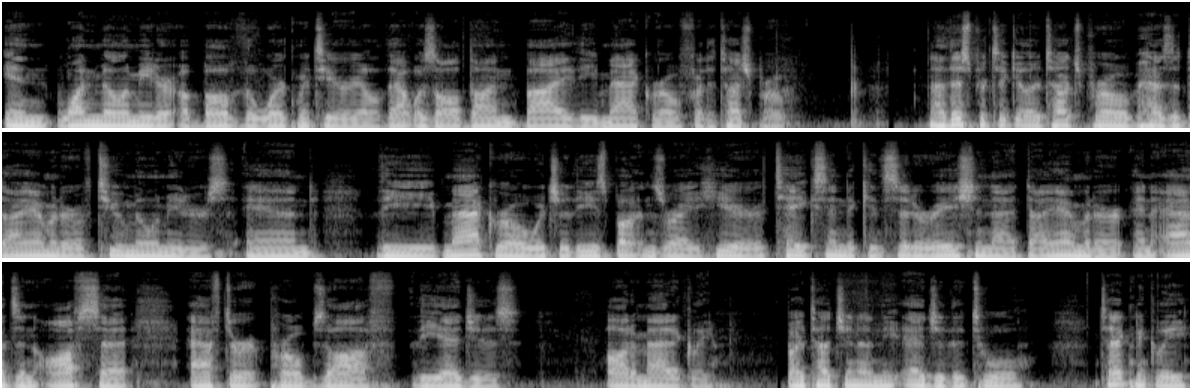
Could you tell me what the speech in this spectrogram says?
in one millimeter above the work material. That was all done by the macro for the touch probe. Now, this particular touch probe has a diameter of two millimeters, and the macro, which are these buttons right here, takes into consideration that diameter and adds an offset after it probes off the edges automatically by touching on the edge of the tool. Technically,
